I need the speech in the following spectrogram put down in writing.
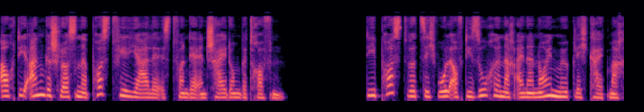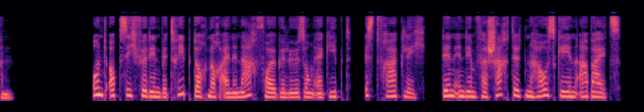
Auch die angeschlossene Postfiliale ist von der Entscheidung betroffen. Die Post wird sich wohl auf die Suche nach einer neuen Möglichkeit machen. Und ob sich für den Betrieb doch noch eine Nachfolgelösung ergibt, ist fraglich, denn in dem verschachtelten Haus gehen Arbeits-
